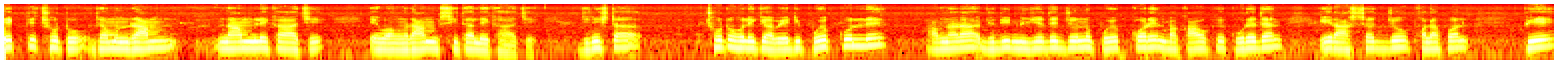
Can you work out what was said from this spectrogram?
দেখতে ছোট, যেমন রাম নাম লেখা আছে এবং রাম সীতা লেখা আছে। জিনিসটা ছোট হলে কী হবে? এটি প্রয়োগ করলে আপনারা যদি নিজেদের জন্য প্রয়োগ করেন বা কাউকে করে দেন, এর আশ্চর্য ফলাফল পেয়ে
